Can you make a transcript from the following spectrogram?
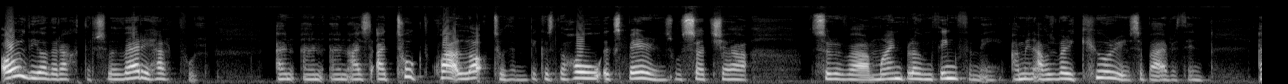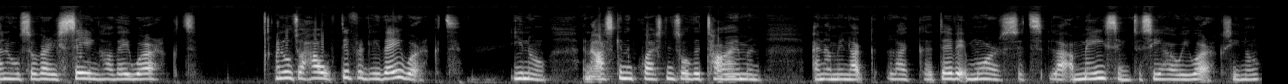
All the other actors were very helpful and, and, and I, I talked quite a lot to them because the whole experience was such a sort of a mind-blowing thing for me. I mean, I was very curious about everything and also very seeing how they worked and also how differently they worked, you know, and asking them questions all the time and, and I mean, like, like uh, David Morse, it's like amazing to see how he works, you know.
